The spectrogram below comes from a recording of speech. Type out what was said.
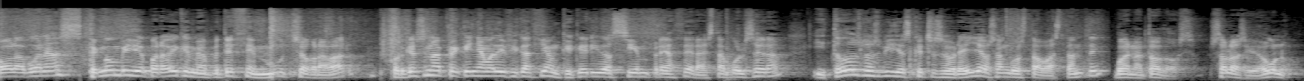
Hola, buenas. Tengo un vídeo para hoy que me apetece mucho grabar, porque es una pequeña modificación que he querido siempre hacer a esta pulsera y todos los vídeos que he hecho sobre ella os han gustado bastante. Bueno, todos, solo ha sido uno,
